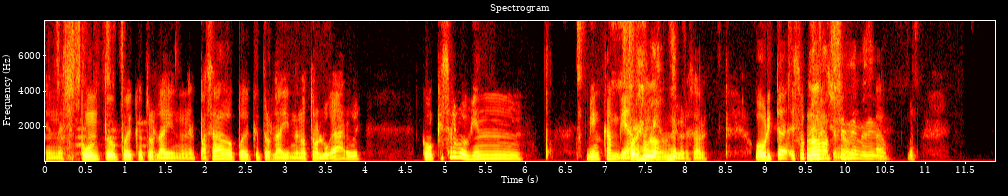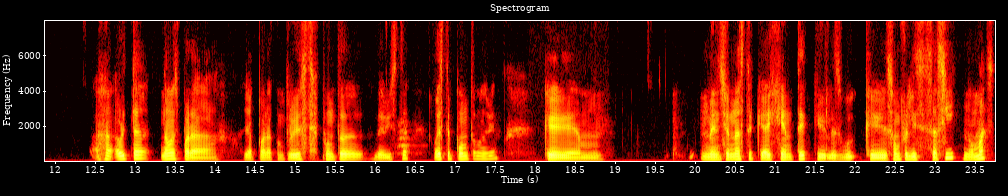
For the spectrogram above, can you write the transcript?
en ese punto, puede que otros la hayan en el pasado, puede que otros la hayan en otro lugar, güey. Como que es algo bien, bien cambiante, Por ejemplo, bien universal. O ahorita, eso que No, no, sí, dime, dime. Ah, bueno. Ajá, ahorita, nada más para ya para concluir este punto de vista, o este punto más bien, que um, mencionaste que hay gente que les que son felices así, nomás.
